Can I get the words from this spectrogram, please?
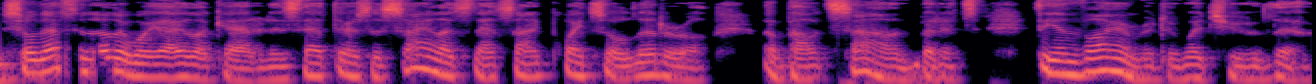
So that's another way I look at it is that there's a silence that's not quite so literal about sound, but it's the environment in which you live.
